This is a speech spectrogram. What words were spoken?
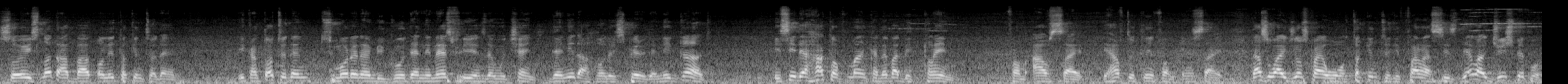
So it's not about only talking to them. You can talk to them tomorrow and be good. Then the next few years they will change. They need a Holy Spirit. They need God. You see, the heart of man can never be clean from outside. They have to clean from inside. That's why Jesus Christ was talking to the Pharisees. They were Jewish people.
